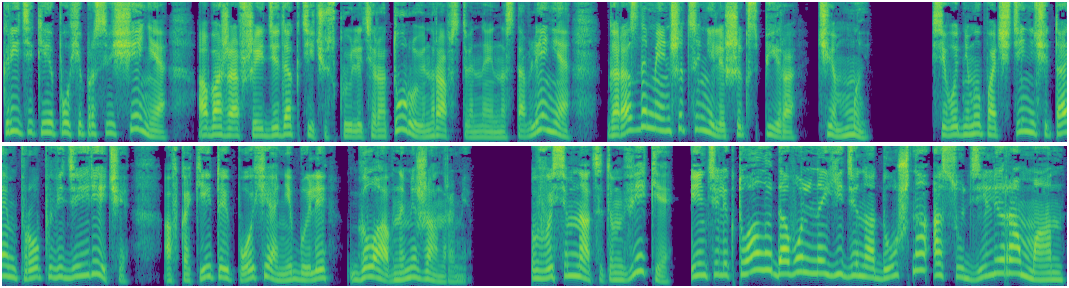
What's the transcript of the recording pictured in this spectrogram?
Критики эпохи Просвещения, обожавшие дидактическую литературу и нравственные наставления, гораздо меньше ценили Шекспира, чем мы. Сегодня мы почти не читаем проповеди и речи, а в какие-то эпохи они были главными жанрами. В XVIII веке интеллектуалы довольно единодушно осудили роман,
